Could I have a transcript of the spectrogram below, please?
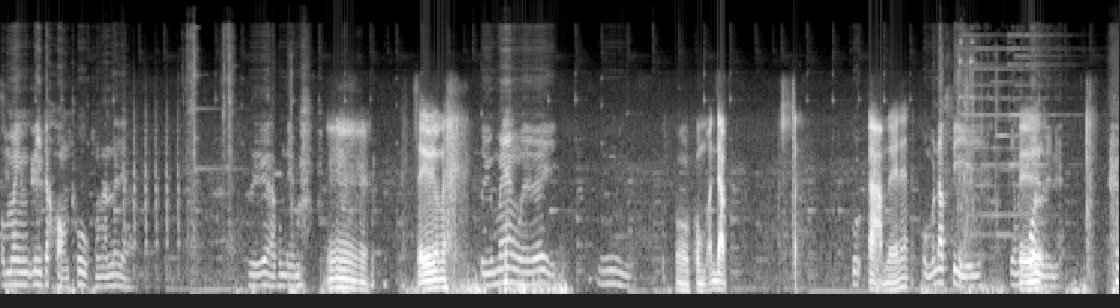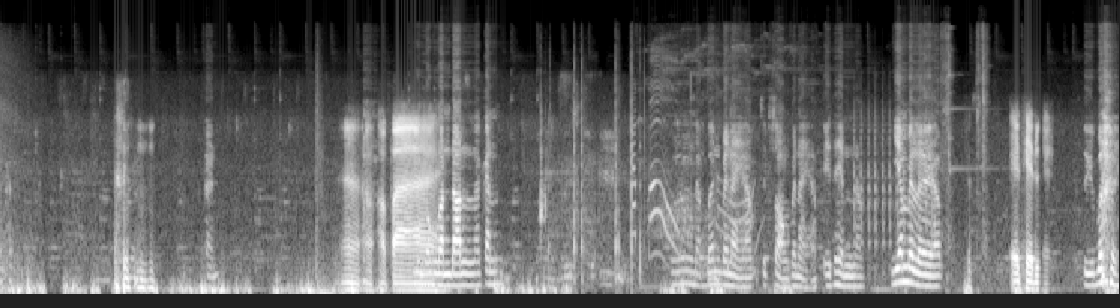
ผมมันมีแต่ของถูกทั้งนั้นเลยอะซื้อครับคุณเอ็มอืมซื้อไหมซื้อแม่งเลย อืมโอ้ผมอันดับสามเลยเนี่ย ผมอันดับสี่ยังไม่เออ พ้นเลยเนี่ย อ่าเอาเอาไปลงลอนดอนแล้วกันอืมดับเบิลไปไหนครับสิบสองไปไหนครับ เอเทนครับ เยี่ยมไปเลยครับ เอเทนเลยซื้อเบย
